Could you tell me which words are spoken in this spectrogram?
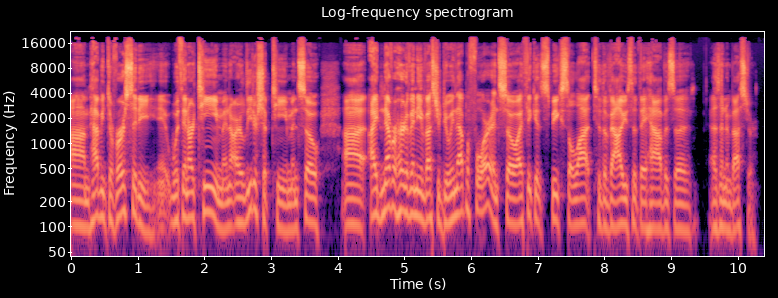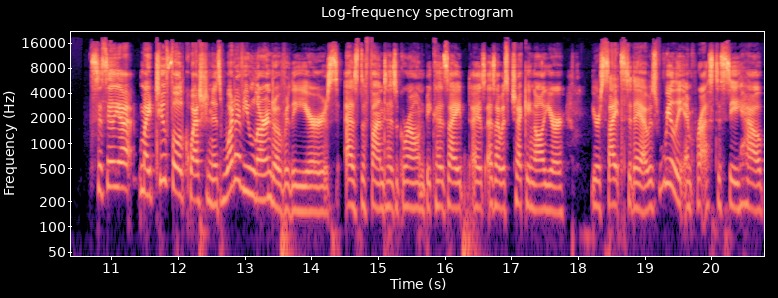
um, having diversity within our team and our leadership team. And so uh, i'd never heard of any investor doing that before and so i think it speaks a lot to the values that they have as a as an investor. Cecilia, my twofold question is what have you learned over the years as the fund has grown? Because I, as, as I was checking all your your sites today, I was really impressed to see how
